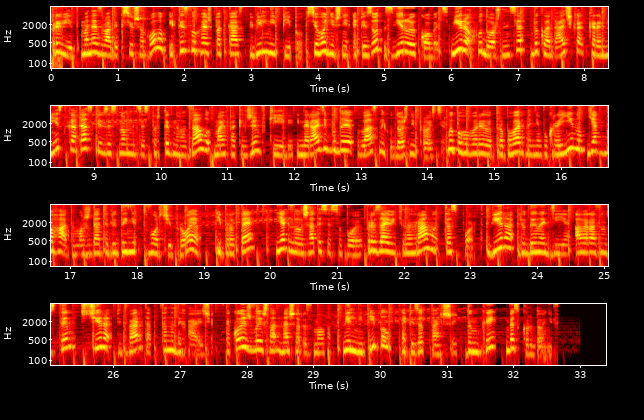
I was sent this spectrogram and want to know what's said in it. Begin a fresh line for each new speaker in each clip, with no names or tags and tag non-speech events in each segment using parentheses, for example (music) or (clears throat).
Привіт! Мене звати Ксюша Голуб, і ти слухаєш подкаст Вільні Піпл. Сьогоднішній епізод з Вірою Кобець. Віра художниця, викладачка, керамістка та співзасновниця спортивного залу My в Києві. І наразі буде власний художній простір. Ми поговорили про повернення в Україну, як багато може дати людині творчий прояв, і про те, як залишатися собою, про зайві кілограми та спорт. Віра людина діє, але разом з тим щира, відверта та надихаюча. Такою ж вийшла наша розмова. Вільні People, епізод перший. Думки без кордонів.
